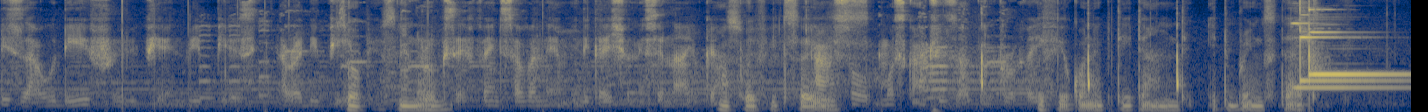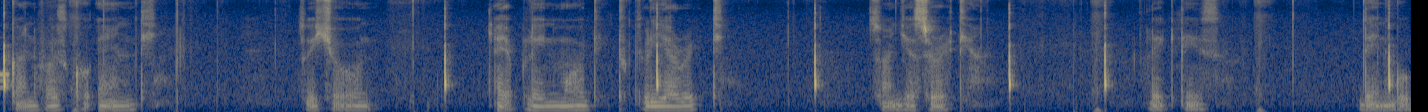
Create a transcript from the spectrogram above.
this is Audi free VPN VPS RDP So proxy find server name indication is nayo okay? So if it ah, so says. most countries have been provided. If you connect it and it brings that you can first go and switch on airplane mode to clear it. So I'm just right here like this then go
